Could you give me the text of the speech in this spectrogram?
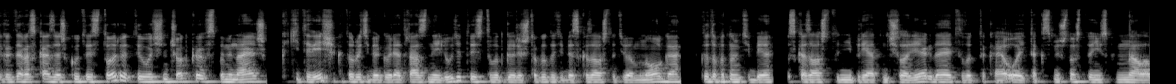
Ты когда рассказываешь какую-то историю, ты очень четко вспоминаешь какие-то вещи, которые тебе говорят разные люди. То есть ты вот говоришь, что кто-то тебе сказал, что тебя много, кто-то потом тебе сказал, что ты неприятный человек, да, это вот такая, ой, так смешно, что ты не вспоминала.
